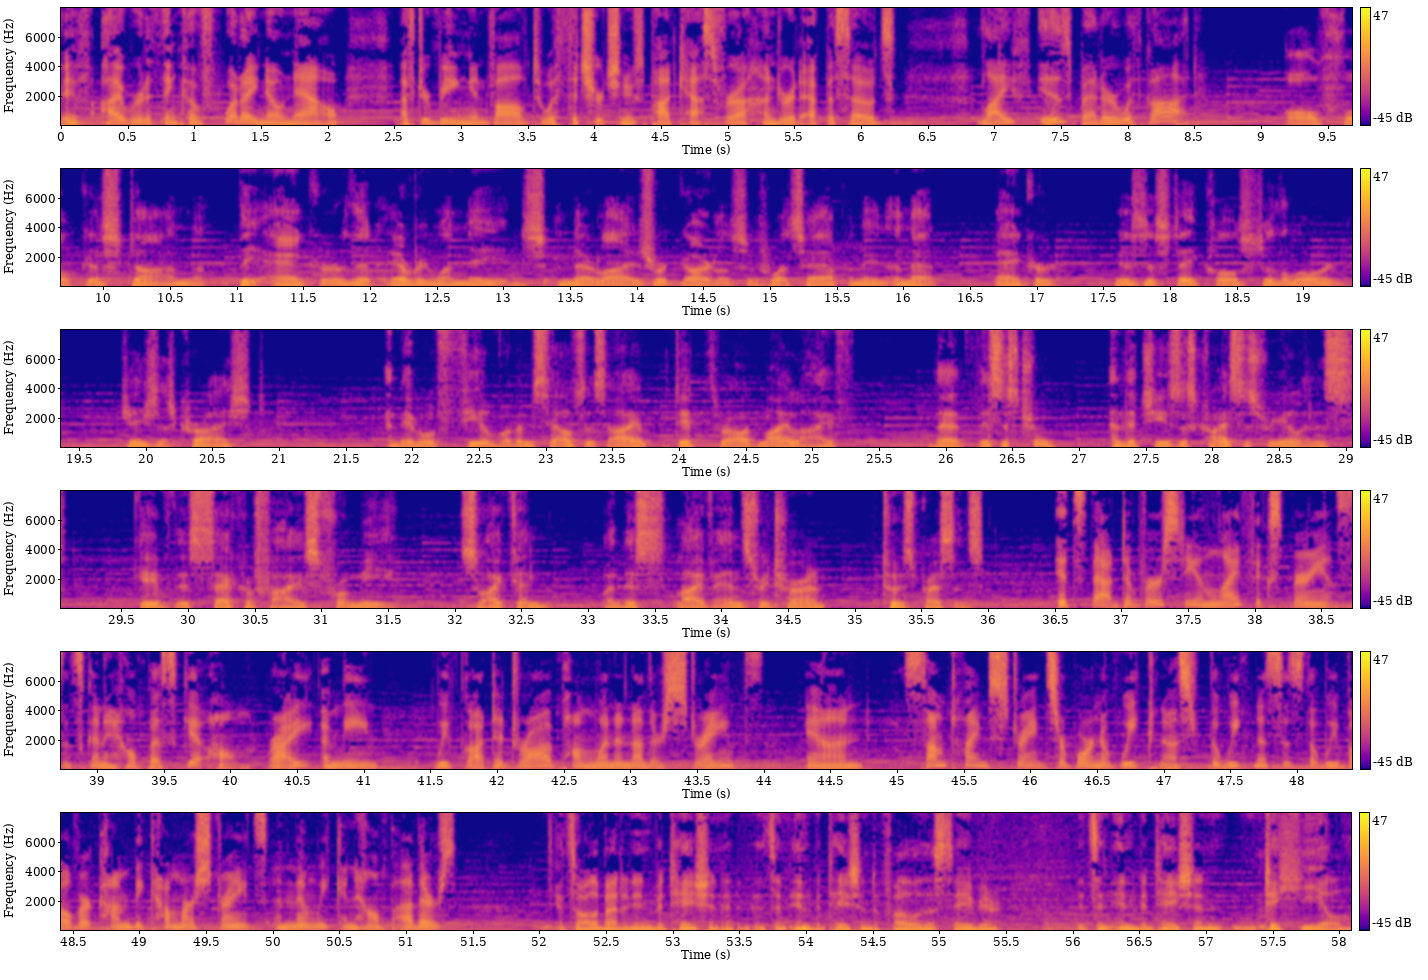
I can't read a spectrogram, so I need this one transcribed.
if I were to think of what I know now after being involved with the Church News podcast for a hundred episodes. Life is better with God. All focused on the anchor that everyone needs in their lives, regardless of what's happening, and that anchor is to stay close to the Lord Jesus Christ. And they will feel for themselves, as I did throughout my life, that this is true and that Jesus Christ is real and is, gave this sacrifice for me so I can, when this life ends, return to his presence. It's that diversity in life experience that's going to help us get home, right? I mean, we've got to draw upon one another's strengths and sometimes strengths are born of weakness. The weaknesses that we've overcome become our strengths, and then we can help others. It's all about an invitation. It's an invitation to follow the Savior, it's an invitation to heal.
